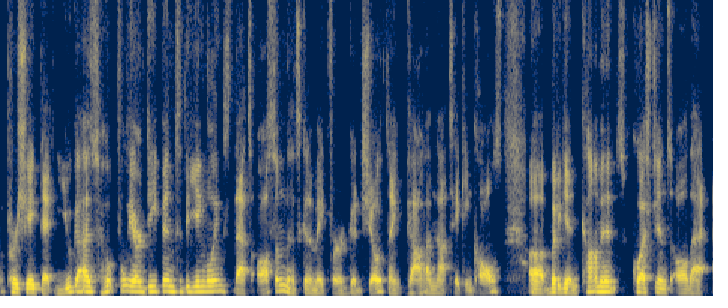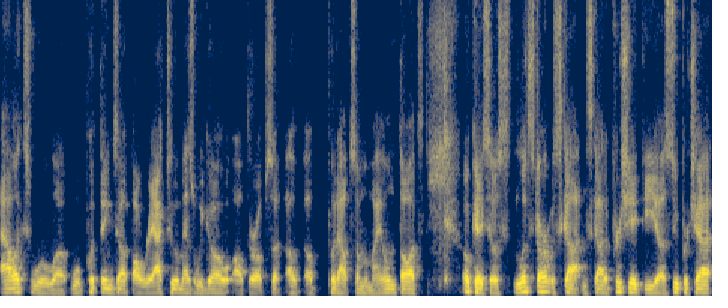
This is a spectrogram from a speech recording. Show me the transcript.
appreciate that you guys hopefully are deep into the Yuenglings. That's awesome. That's going to make for a good show. Thank God I'm not taking calls. Uh, but again, comments, questions, all that. Alex will uh, will put things up. I'll react to them as we go. I'll throw up. Some, I'll, I'll, put out some of my own thoughts. Okay, so let's start with Scott. And Scott, appreciate the uh, super chat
